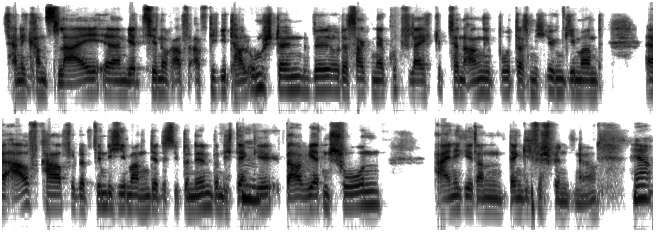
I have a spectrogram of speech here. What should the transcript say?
seine Kanzlei ähm, jetzt hier noch auf, auf digital umstellen will oder sagt, na gut, vielleicht gibt es ein Angebot, dass mich irgendjemand äh, aufkauft oder finde ich jemanden, der das übernimmt. Und ich denke, mhm. da werden schon einige dann, denke ich, verschwinden. Ja, ja.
